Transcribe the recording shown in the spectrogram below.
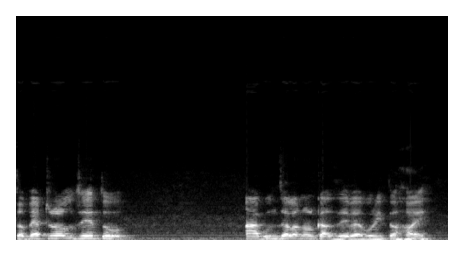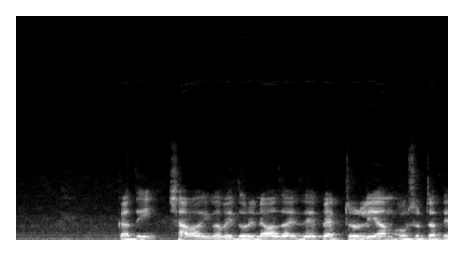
তো পেট্রোল যেহেতু আগুন জ্বালানোর কাজে ব্যবহৃত হয়, কাজেই স্বাভাবিকভাবেই ধরে নেওয়া যায় যে পেট্রোলিয়াম ঔষধটাতে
